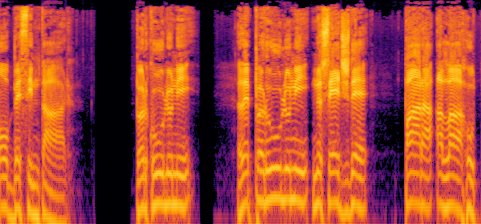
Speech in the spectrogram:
O besimtarë, përkuluni dhe përuluni në sexhde para Allahut.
